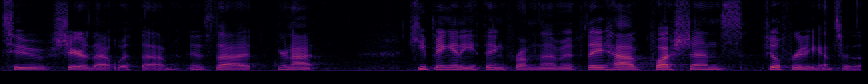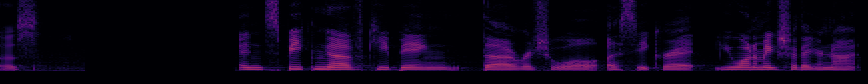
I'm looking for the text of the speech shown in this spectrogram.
to share that with them. Is that you're not keeping anything from them. If they have questions, feel free to answer those. And speaking of keeping the ritual a secret, you want to make sure that you're not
